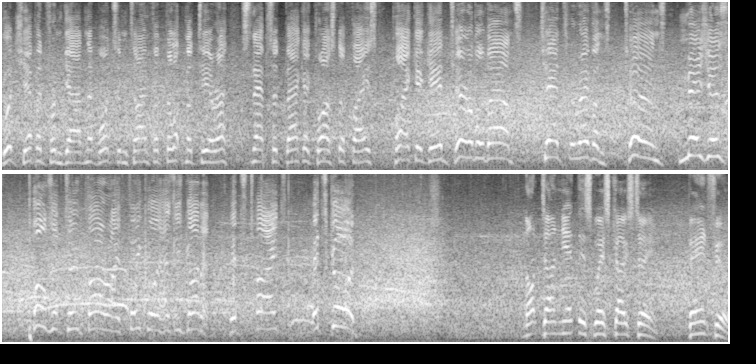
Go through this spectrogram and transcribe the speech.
Good shepherd from Gardiner, bought some time for Phillip Matera. Snaps it back across the face. Pike again, terrible bounce. Chance for Evans, turns, measures, pulls it too far, I think, or has he got it? It's tight, it's good. Not done yet, this West Coast team. Banfield.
